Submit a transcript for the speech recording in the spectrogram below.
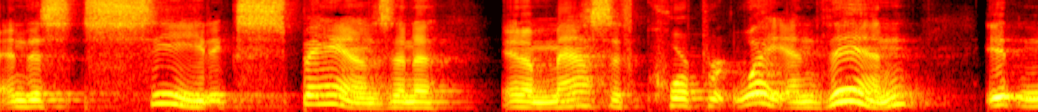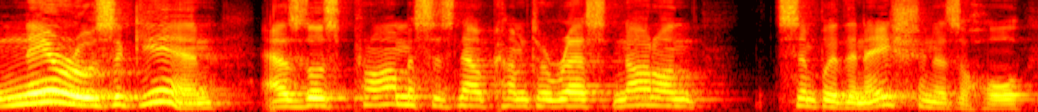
and this seed expands in a, in a massive corporate way. And then it narrows again as those promises now come to rest not on simply the nation as a whole,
